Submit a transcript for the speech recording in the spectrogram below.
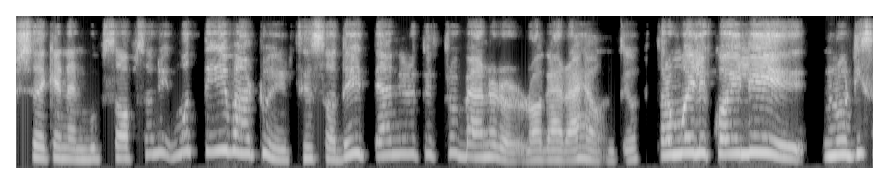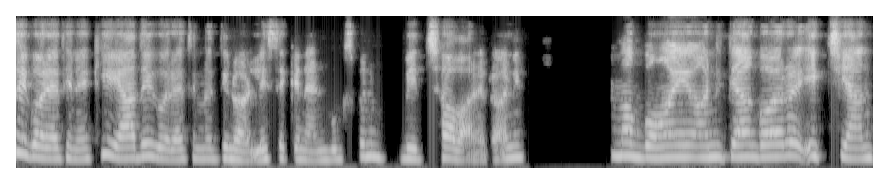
सेकेन्ड ह्यान्ड बुक सप्स अनि म त्यही बाटो हिँड्थेँ सधैँ त्यहाँनिर त्यत्रो ब्यानरहरू लगाएर आएको हुन्थ्यो तर मैले कहिले नोटिसै गरेको थिइनँ कि यादै गरेको थिइनँ तिनीहरूले सेकेन्ड ह्यान्ड बुक्स पनि बेच्छ भनेर अनि म गएँ अनि त्यहाँ गएर एक चिहान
